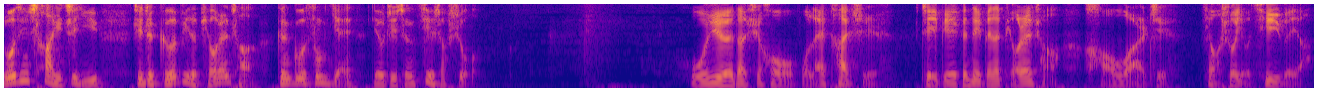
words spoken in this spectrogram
罗军诧异之余，指着隔壁的漂染厂，跟郭松岩、刘志成介绍说：“五月的时候我来看时，这边跟那边的漂染厂毫无二致。要说有区别呀，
